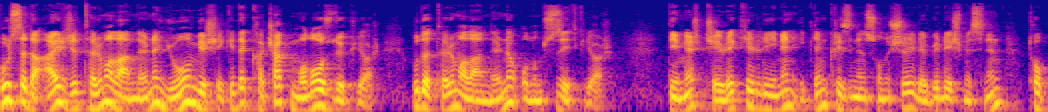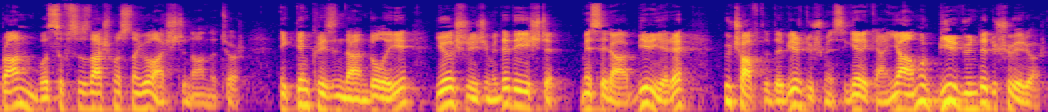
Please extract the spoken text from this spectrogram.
Bursa'da ayrıca tarım alanlarına yoğun bir şekilde kaçak moloz dökülüyor. Bu da tarım alanlarını olumsuz etkiliyor. Demir, çevre kirliliğinin iklim krizinin sonuçlarıyla birleşmesinin toprağın vasıfsızlaşmasına yol açtığını anlatıyor. İklim krizinden dolayı yağış rejimi de değişti. Mesela bir yere 3 haftada bir düşmesi gereken yağmur bir günde düşüveriyor.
